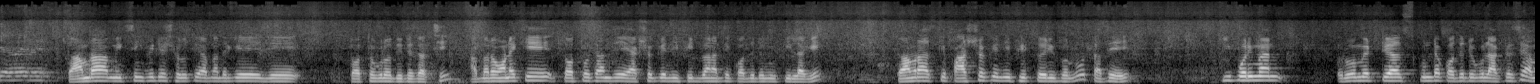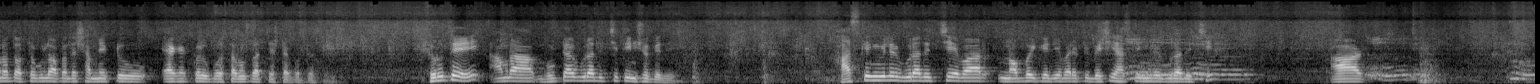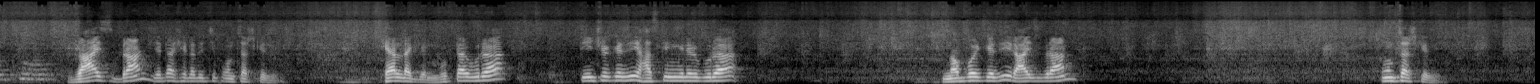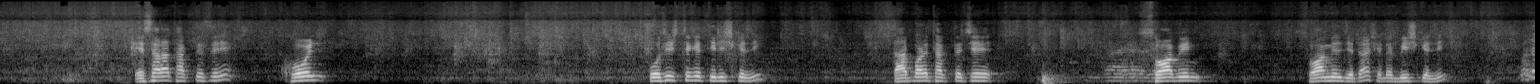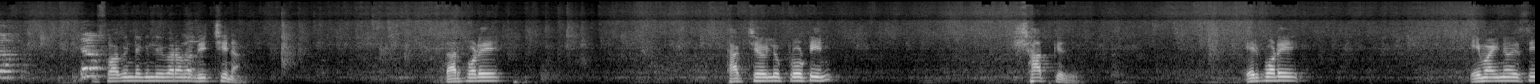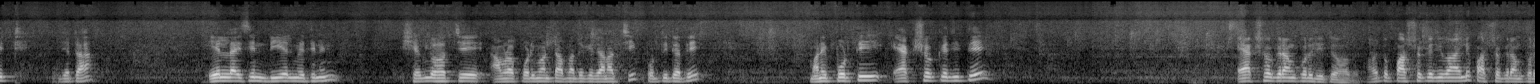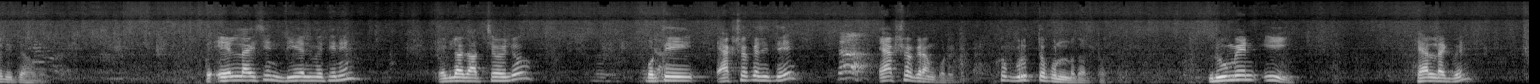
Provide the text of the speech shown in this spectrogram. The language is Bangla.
তো আমরা মিক্সিং ফিটের শুরুতে আপনাদেরকে যে তথ্যগুলো দিতে চাচ্ছি, আপনারা অনেকে তথ্য চান যে একশো কেজি ফিট বানাতে কতটুকু কী লাগে। তো আমরা আজকে পাঁচশো কেজি ফিট তৈরি করব, তাতে কি পরিমাণ রো মেটেরিয়ালস কোনটা কতটুকু লাগতেছে, আমরা তথ্যগুলো আপনাদের সামনে একটু এক এক করে উপস্থাপন করার চেষ্টা করতেছি। শুরুতে আমরা ভুট্টার গুঁড়া দিচ্ছি তিনশো কেজি। হাস্কিং মিলের গুঁড়া দিচ্ছি এবার নব্বই কেজি, এবার একটু বেশি হাস্কিং মিলের গুঁড়া দিচ্ছি। আর রাইস ব্রান্ড যেটা সেটা দিচ্ছি পঞ্চাশ কেজি। খেয়াল রাখবেন, ভুট্টার গুঁড়া তিনশো কেজি, হাস্কিং মিলের গুঁড়া নব্বই কেজি, রাইস ব্রান্ড পঞ্চাশ কেজি। এছাড়া থাকতেছে খোল পঁচিশ থেকে তিরিশ কেজি। তারপরে থাকতেছে সয়াবিন সোয়ামিল যেটা, সেটা বিশ কেজি। সয়াবিনটা কিন্তু এবার আমরা দিচ্ছি না। তারপরে থাকছে হইল প্রোটিন সাত কেজি। এরপরে এমাইনো অ্যাসিড যেটা, এল লাইসিন ডিএল মেথিনিন, সেগুলো হচ্ছে আমরা পরিমাণটা আপনাদেরকে জানাচ্ছি প্রতিটাতে। মানে প্রতি একশো কেজিতে একশো গ্রাম করে দিতে হবে। হয়তো পাঁচশো কেজি বানাইলে পাঁচশো গ্রাম করে দিতে হবে। তো এল লাইসিন ডিএল মেথিনিন, এগুলো যাচ্ছে হইল প্রতি একশো কেজিতে একশো গ্রাম করে। খুব গুরুত্বপূর্ণ তথ্য রুমেন ই, খেয়াল রাখবেন,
